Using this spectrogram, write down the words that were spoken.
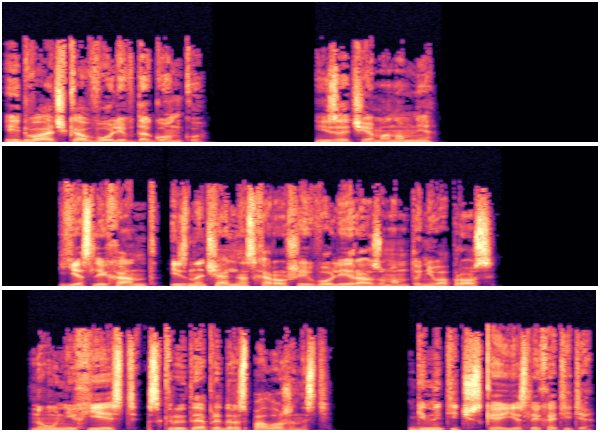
и два очка воли вдогонку. И зачем оно мне? Если Хант изначально с хорошей волей и разумом, то не вопрос. Но у них есть скрытая предрасположенность. Генетическая, если хотите.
